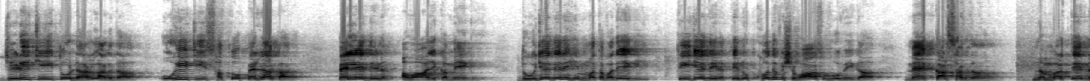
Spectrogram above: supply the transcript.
ਜਿਹੜੀ ਚੀਜ਼ ਤੋਂ ਡਰ ਲੱਗਦਾ ਉਹੀ ਚੀਜ਼ ਸਭ ਤੋਂ ਪਹਿਲਾਂ ਕਰ। ਪਹਿਲੇ ਦਿਨ ਆਵਾਜ਼ ਕੰਮੇਗੀ, ਦੂਜੇ ਦਿਨ ਹਿੰਮਤ ਵਧੇਗੀ, ਤੀਜੇ ਦਿਨ ਤੈਨੂੰ ਖੁਦ ਵਿਸ਼ਵਾਸ ਹੋਵੇਗਾ, ਮੈਂ ਕਰ ਸਕਦਾ ਹਾਂ। ਨੰਬਰ 3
